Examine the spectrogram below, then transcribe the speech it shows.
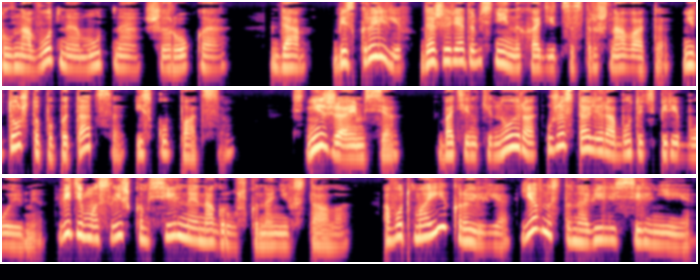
полноводная, мутная, широкая. Да, без крыльев даже рядом с ней находиться страшновато, не то что попытаться искупаться. Снижаемся. Ботинки Нойра уже стали работать с перебоями. Видимо, слишком сильная нагрузка на них стала. А вот мои крылья явно становились сильнее.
